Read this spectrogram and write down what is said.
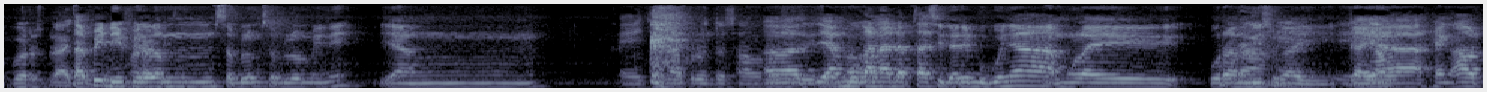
Gue harus belajar. Tapi di film sebelum-sebelum ini yang Kayak cinta beruntun sama eh, yang bukan adaptasi dari bukunya mulai kurang Kurang, disukai. iya. Kayak Hangout.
